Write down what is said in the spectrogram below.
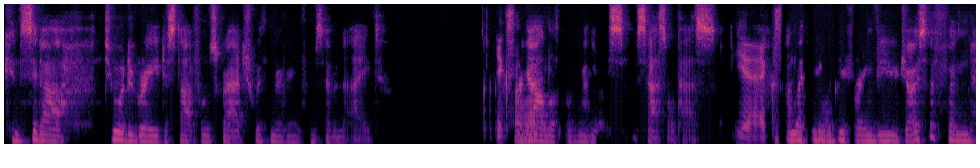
consider to a degree to start from scratch with moving from seven to eight. Excellent. Regardless of whether it's SaaS or PaaS. Yeah, excellent. Unless you have a differing view, Joseph, and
